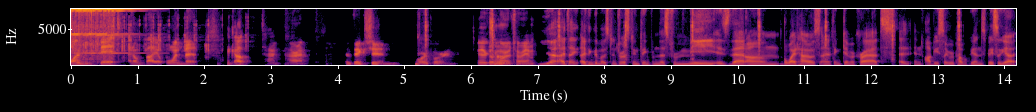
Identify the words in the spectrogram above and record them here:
one bit. I don't buy it one bit. Like, oh, time. All right. Eviction moratorium. Eviction Uh-huh. moratorium. Yeah, I think I think the most interesting thing from this for me is that um the White House and I think Democrats uh, and obviously Republicans basically got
